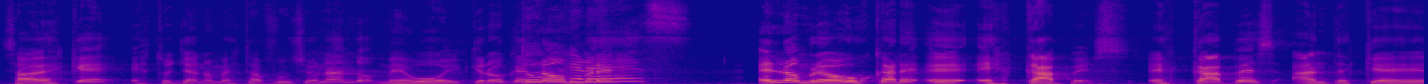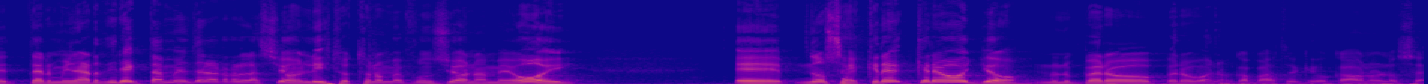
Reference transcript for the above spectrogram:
¿sabes qué? Esto ya no me está funcionando, me voy. Creo que ¿Tú el hombre... crees? El hombre va a buscar eh, escapes, escapes antes que terminar directamente la relación. Listo, esto no me funciona, me voy. Eh, no sé, cre- creo yo, pero, pero bueno, capaz estoy equivocado, no lo sé.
